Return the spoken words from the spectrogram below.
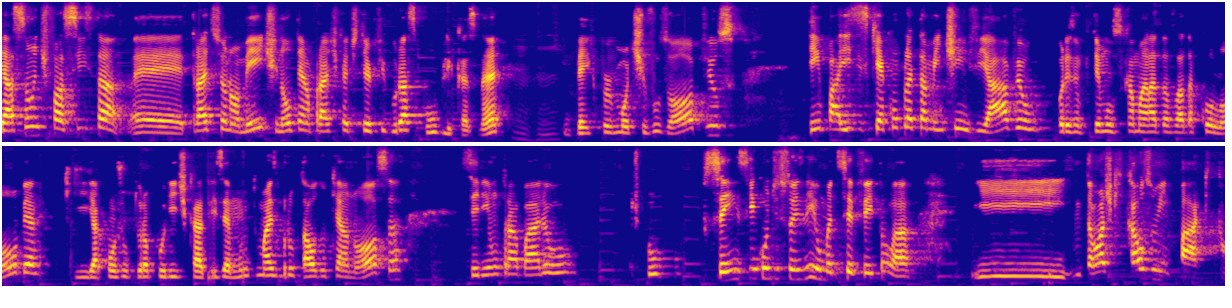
que a ação antifascista, é, tradicionalmente, não tem a prática de ter figuras públicas, né? Uhum. Bem que por motivos óbvios. Tem países que é completamente inviável, por exemplo, temos camaradas lá da Colômbia, que a conjuntura política deles é muito mais brutal do que a nossa. Seria um trabalho, tipo, sem, sem condições nenhuma de ser feito lá. E então acho que causa um impacto.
